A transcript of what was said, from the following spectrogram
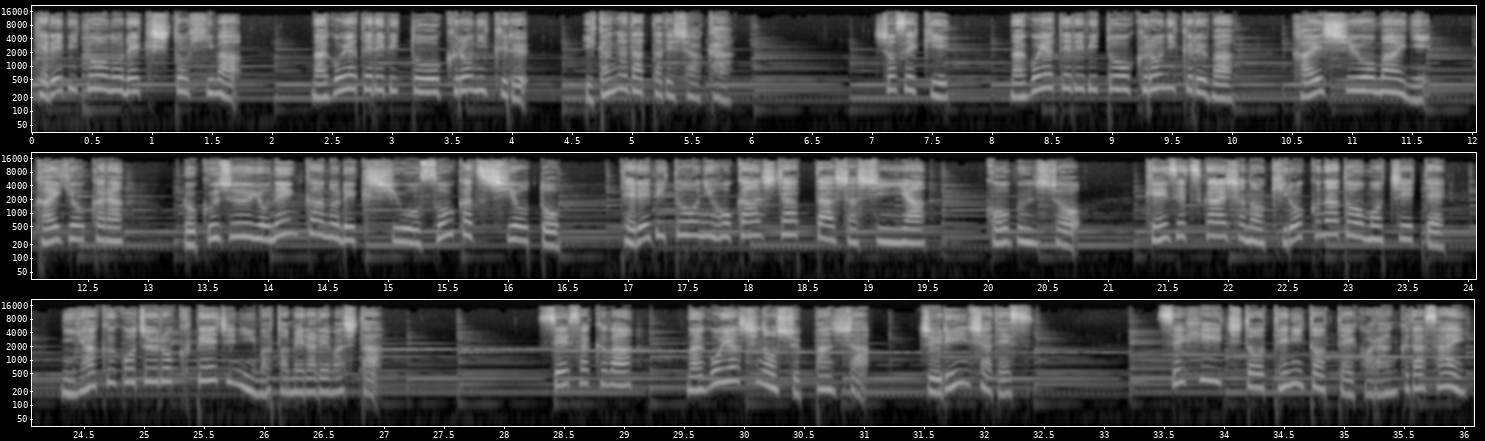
テレビ塔の歴史と秘話名古屋テレビ塔クロニクルいかがだったでしょうか？書籍名古屋テレビ塔クロニクルは改修を前に開業から64年間の歴史を総括しようとテレビ塔に保管してあった写真や公文書建設会社の記録などを用いて256ページにまとめられました。制作は名古屋市の出版社樹林社です。ぜひ一度手に取ってご覧ください。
